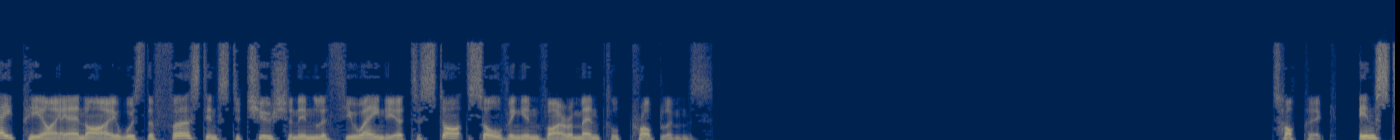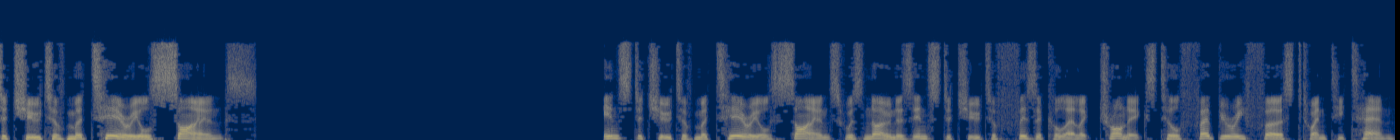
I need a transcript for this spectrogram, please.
APINI was the first institution in Lithuania to start solving environmental problems. Topic: Institute of Materials Science Institute of Materials Science was known as Institute of Physical Electronics till February 1, 2010.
